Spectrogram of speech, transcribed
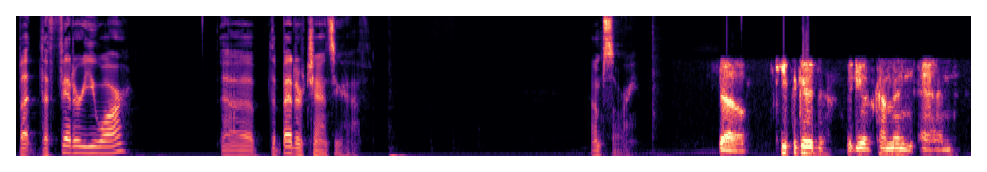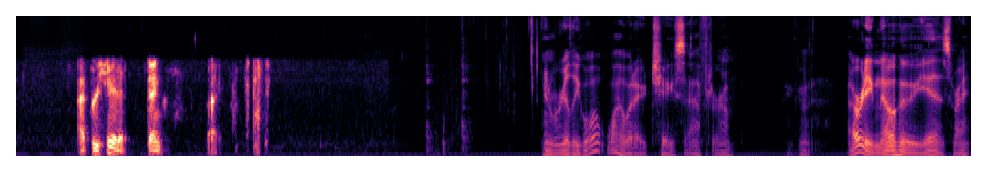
but the fitter you are, uh, the better chance you have. I'm sorry. so keep the good videos coming, and I appreciate it. Thanks. Bye. And really, wh- why would I chase after him? I already know who he is, right?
